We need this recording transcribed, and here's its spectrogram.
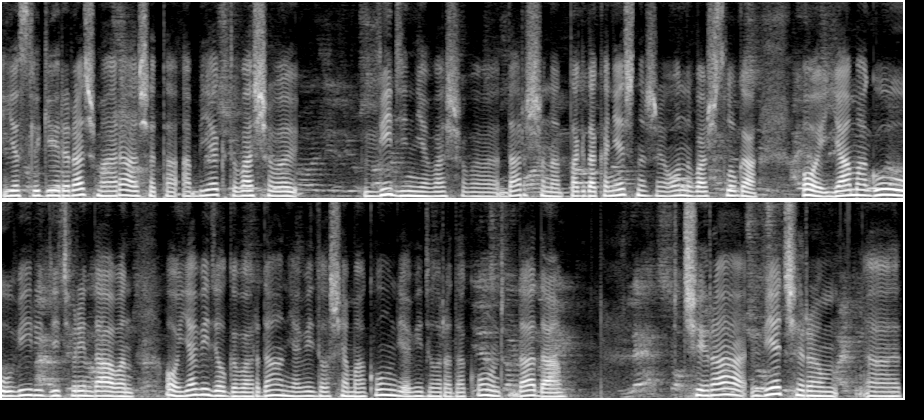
если Гирирадж Махарадж — это объект вашего видения, вашего даршана, тогда, конечно же, он ваш слуга. Ой, я могу увидеть Вриндаван. О, я видел Гавардан, я видел Шамакунд, я видел Радакунд. Да-да. Вчера вечером э,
